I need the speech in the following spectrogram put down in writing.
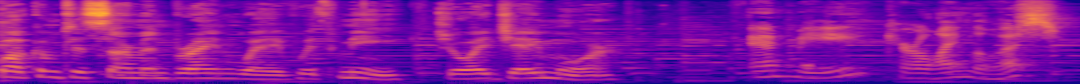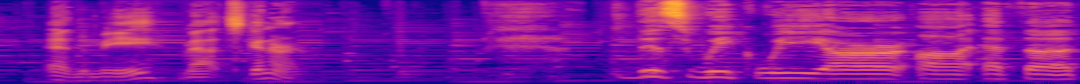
Welcome to Sermon Brainwave with me, Joy J. Moore. And me, Karoline Lewis. And me, Matt Skinner. This week we are uh, at the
